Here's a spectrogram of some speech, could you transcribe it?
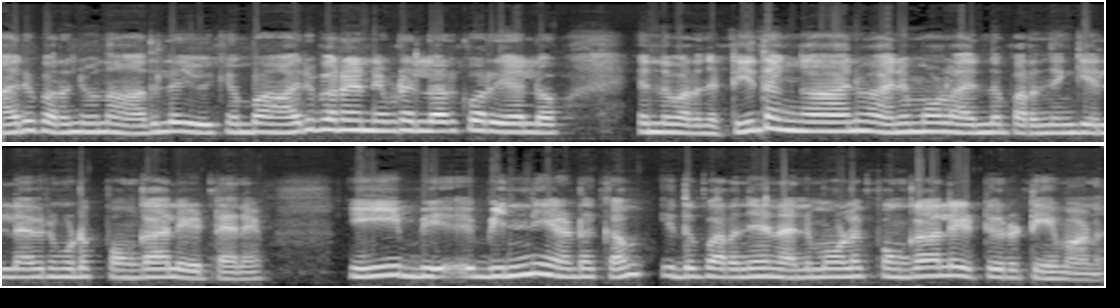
ആര് പറഞ്ഞു എന്ന് ആദ്യം ചോദിക്കുമ്പോൾ ആര് പറയാൻ ഇവിടെ എല്ലാവർക്കും അറിയാമല്ലോ എന്ന് പറഞ്ഞിട്ട് ഇതെങ്ങാനും അനുമോളായിരുന്നു പറഞ്ഞെങ്കിൽ എല്ലാവരും കൂടെ പൊങ്കാലയിട്ടേനെ ഈ ബിന്നിയടക്കം ഇത് പറഞ്ഞ അനുമോളെ പൊങ്കാലയിട്ട ഒരു ടീമാണ്.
